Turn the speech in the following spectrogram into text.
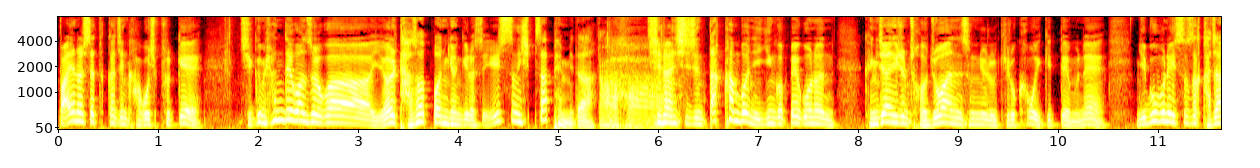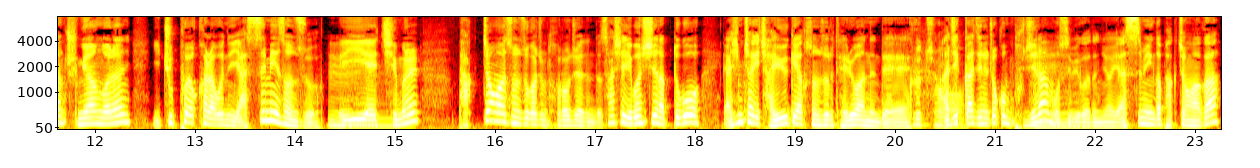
파이널 세트까지는 가고 싶을 게 지금 현대건설과 15번 경기를 해서 1승 14패입니다. 아하. 지난 시즌 딱 한 번 이긴 것 빼고는 굉장히 좀 저조한 승률을 기록하고 있기 때문에 이 부분에 있어서 가장 중요한 거는 이 주포 역할을 하고 있는 야스민 선수의 음. 짐을 박정아 선수가 좀 덜어줘야 된다. 사실 이번 시즌 앞두고 야심차게 자유계약 선수를 데려왔는데 그렇죠. 아직까지는 조금 부진한 음. 모습이거든요. 야스민과 박정아가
